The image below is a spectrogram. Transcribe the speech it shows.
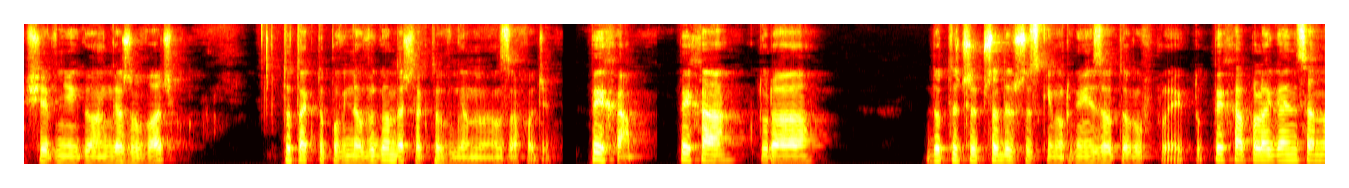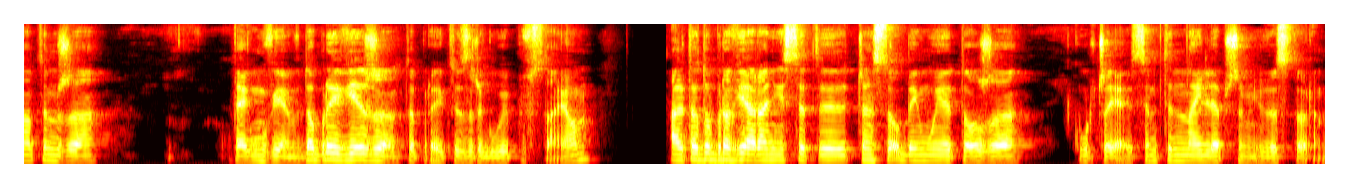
się w niego angażować, to tak to powinno wyglądać, tak to wygląda na zachodzie. Pycha. Pycha, która dotyczy przede wszystkim organizatorów projektu. Pycha polegająca na tym, że, tak jak mówiłem, w dobrej wierze te projekty z reguły powstają, ale ta dobra wiara niestety często obejmuje to, że kurczę, ja jestem tym najlepszym inwestorem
